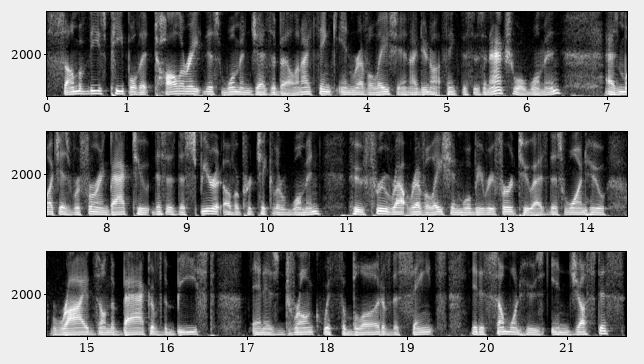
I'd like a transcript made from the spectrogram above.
some of these people that tolerate this woman Jezebel. And I think in Revelation, I do not think this is an actual woman, as much as referring back to this is the spirit of a particular woman who, throughout Revelation, will be referred to as this one who rides on the back of the beast and is drunk with the blood of the saints. It is someone whose injustice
